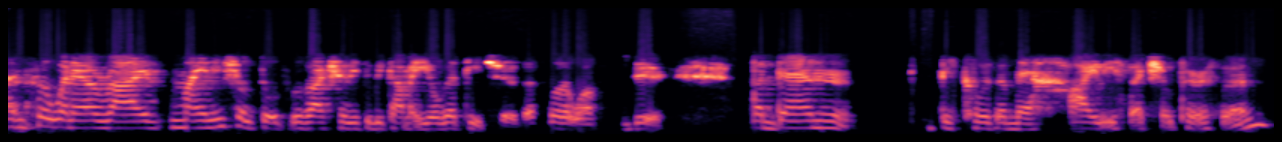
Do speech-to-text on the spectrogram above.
And so when I arrived, my initial thought was actually to become a yoga teacher. That's what I wanted to do. But then, because I'm a highly sexual person,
